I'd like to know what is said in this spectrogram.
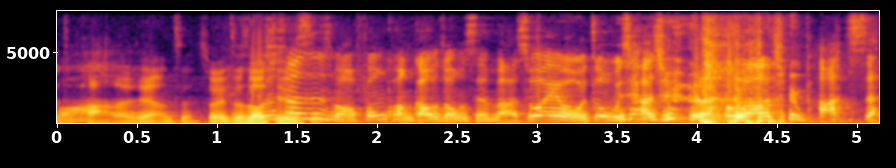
爬了这样子。所以这时候其实是算是什么疯狂高中生吧？说哎、我做不下去了，我要去爬山。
